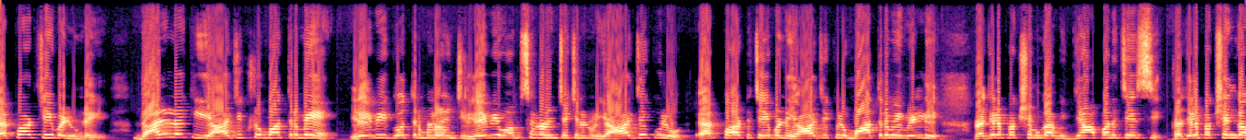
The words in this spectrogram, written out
ఏర్పాటు చేయబడి ఉండేవి దానిలోకి యాజకుడు మాత్రమే లేవి గోత్రముల నుంచి లేవి వంశంలో నుంచి వచ్చినటువంటి యాజకులు ఏర్పాటు చేయబడిన యాజకులు మాత్రమే వెళ్ళి ప్రజల పక్షంగా విజ్ఞాపన చేసి ప్రజల పక్షంగా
